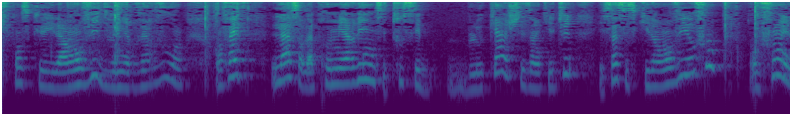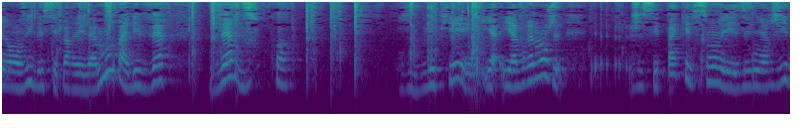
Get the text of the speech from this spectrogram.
Je pense qu'il a envie de venir vers vous. Hein. En fait, là, sur la première ligne, c'est tous ces blocages, ces inquiétudes, et ça, c'est ce qu'il a envie au fond. Au fond, il a envie de laisser parler l'amour, aller vers, vers vous, quoi. Il est bloqué. Il y a, vraiment... Je ne sais pas quelles sont les énergies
